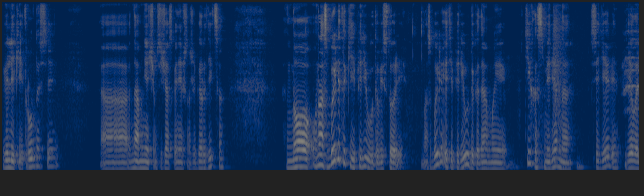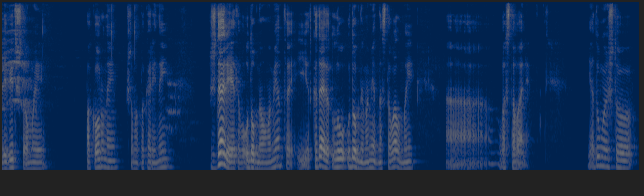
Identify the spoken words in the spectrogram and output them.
великие трудности. Э, нам нечем сейчас, конечно же, гордиться. Но у нас были такие периоды в истории. У нас были эти периоды, когда мы тихо, смиренно сидели, делали вид, что мы покорные, что мы покорены. Ждали этого удобного момента, и когда этот удобный момент наставал, мы а, восставали. Я думаю, что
